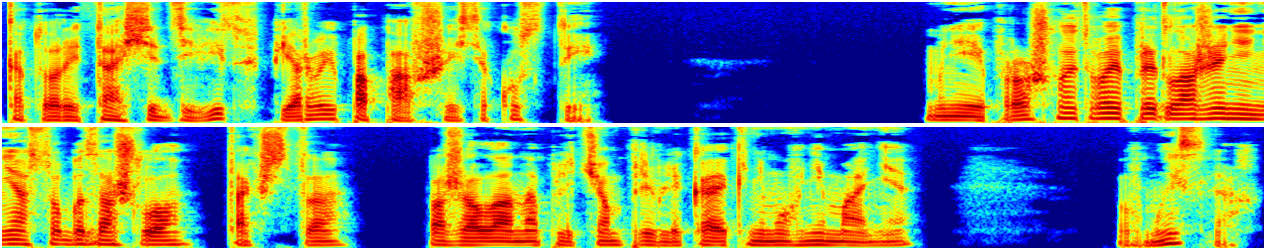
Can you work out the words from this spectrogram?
который тащит девиц в первые попавшиеся кусты. «Мне и прошлое твое предложение не особо зашло, так что...» — пожала она плечом, привлекая к нему внимание. В мыслях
